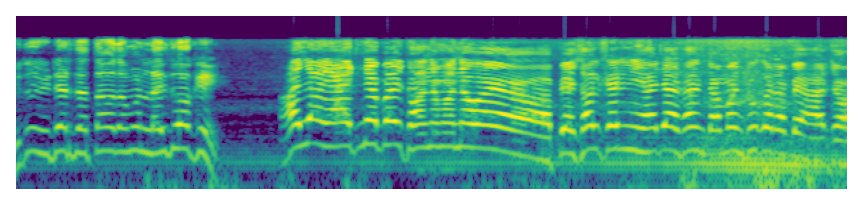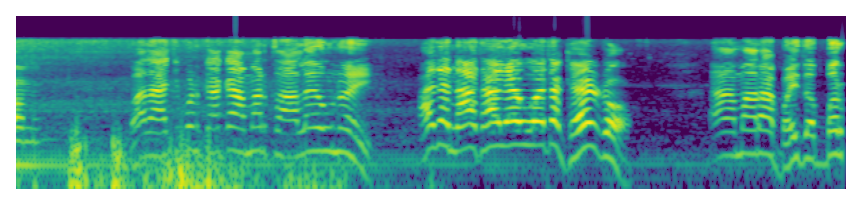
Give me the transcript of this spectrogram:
કીધું ઈડર જતા હો તમને લઈ દો કે? અલ્યા આજ ને ભાઈ સોને મને સ્પેશિયલ કરીને હાજર છે તમને શું કરે બેહાર છો અમે? વાત આજે પણ કાકા અમારે ચાલે એવું નહીં. આજે ના ચાલે એવું હોય તો ઘેર રહો. આ અમારા ભાઈ જબ્બર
